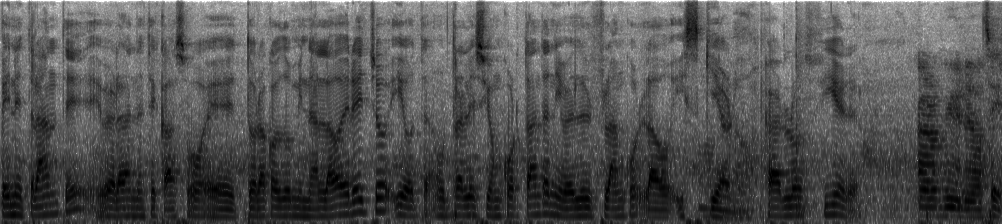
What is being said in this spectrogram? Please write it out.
penetrante, ¿verdad? en este caso eh, tórax abdominal lado derecho y otra, otra lesión cortante a nivel del flanco lado izquierdo. Carlos Figueroa. Carlos Figueroa. Sí.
